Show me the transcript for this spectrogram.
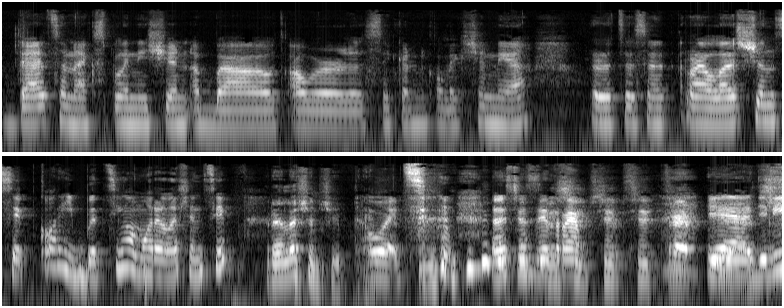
that's an explanation about our second collection ya. Relation- Relationship, kok ribet sih ngomong relationship? Relationship. Oh, wait. relationship trap. Shit, trap Ya, Yes. jadi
